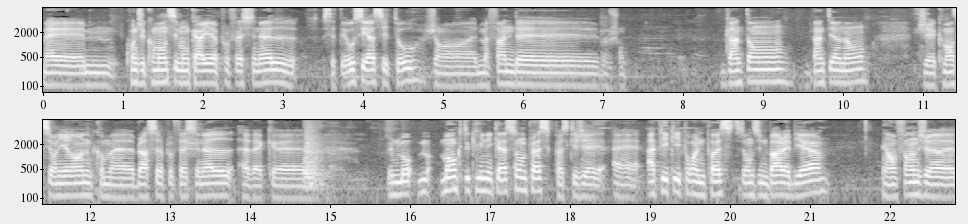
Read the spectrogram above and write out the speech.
Mais hum, quand j'ai commencé mon carrière professionnelle, c'était aussi assez tôt, genre, me fan de 20 ans, 21 ans. j'ai commencé en Irlande comme euh, brasseur professionnel avec un manque de communication presque parce que j'ai appliqué pour un poste dans une bar à bière et enfin, je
